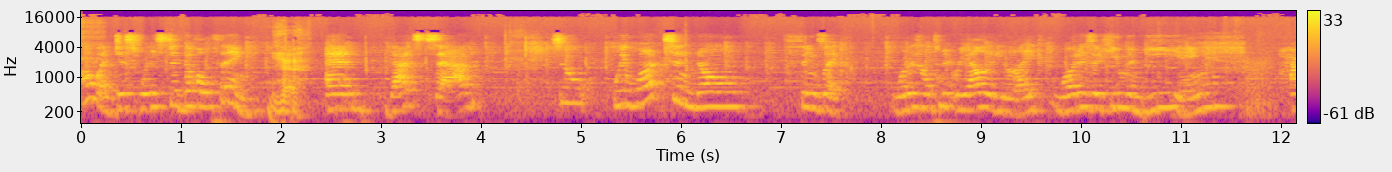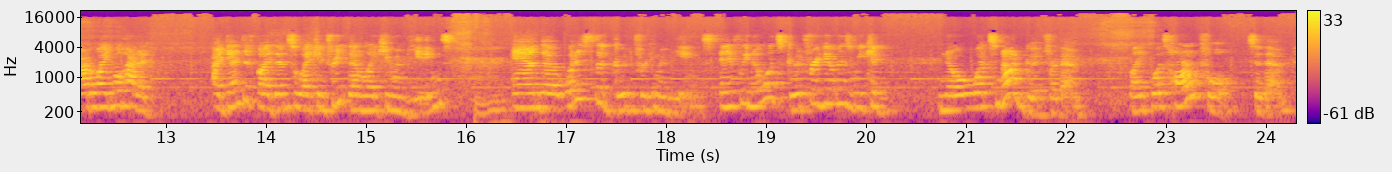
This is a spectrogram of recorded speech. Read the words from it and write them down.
oh, I just wasted the whole thing Yeah. and that's sad. So we want to know things like what is ultimate reality like? What is a human being? How do I know how to identify them so I can treat them like human beings? Mm-hmm. And uh, what is the good for human beings? And if we know what's good for humans, we could know what's not good for them, like what's harmful to them.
